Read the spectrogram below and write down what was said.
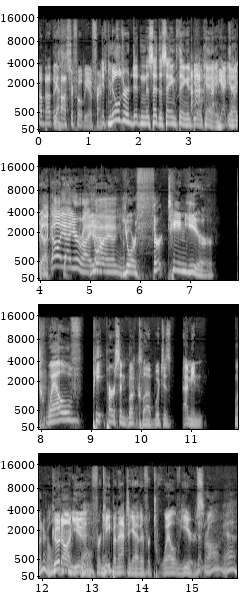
about the Yes. claustrophobia of French? if Mildred didn't have said the same thing, it'd be okay. Yeah, You know, it'd be exactly. like, oh yeah, you're right. your, Yeah, yeah, yeah. your 13 year, 12 pe- person book club, which is, I mean, Wonderful. good Yeah, on you yeah, for yeah. keeping that together for 12 years. Nothing wrong. Yeah.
